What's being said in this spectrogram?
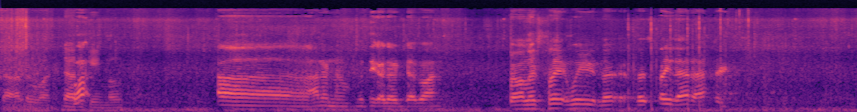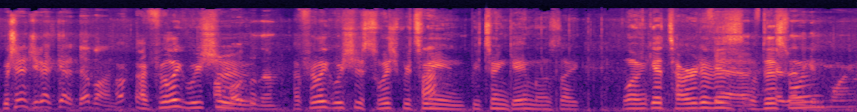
the other one, the What? other game mode. Uh, I don't know what they got their dub on. Well, let's play. We let, let's play that after. Which one did you guys get a dub on? I feel like we On both should. of them. I feel like we should switch between between game modes. Like when we get tired of this of this 'cause then it gets one, boring.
